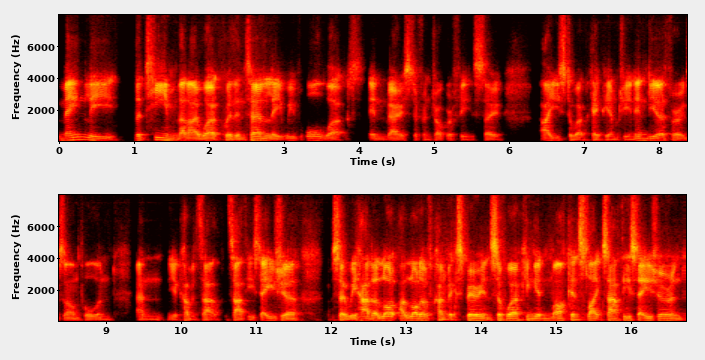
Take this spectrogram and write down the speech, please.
mainly the team that I work with internally, we've all worked in various different geographies. So I used to work with KPMG in India, for example, and and you know, covered South Southeast Asia. So we had a lot a lot of kind of experience of working in markets like Southeast Asia and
